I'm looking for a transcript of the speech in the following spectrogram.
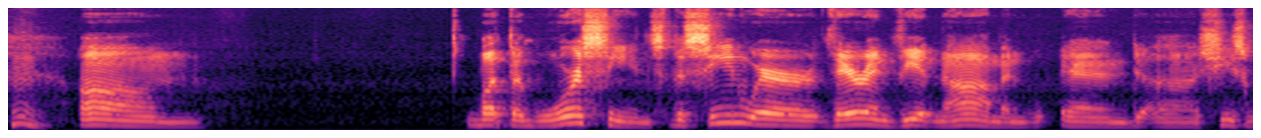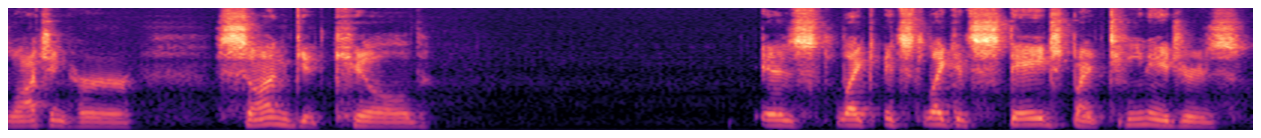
Hmm. Um, but the war scenes, the scene where they're in Vietnam and and uh, she's watching her son get killed is like it's like it's staged by teenagers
